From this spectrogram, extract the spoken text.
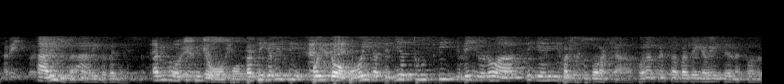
Arriva. Arriva, ah, arriva, benissimo. Arrivano tutti dopo. Praticamente poi dopo voi andate via tutti, vengono altri e vi faccio tutto da capo. No? Questa praticamente è una cosa.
